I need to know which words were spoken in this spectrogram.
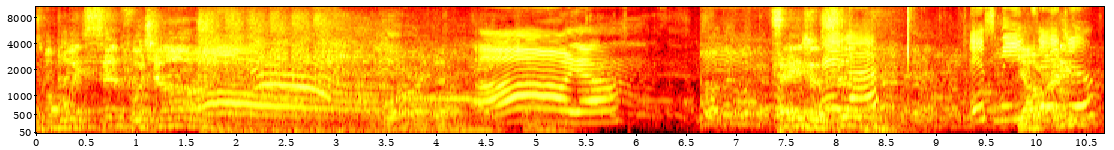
JB My boy Sif, what you on? Water right there. Oh, ah, yeah. Tasia, Hey guys, it's me, Y'all? Tasia.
